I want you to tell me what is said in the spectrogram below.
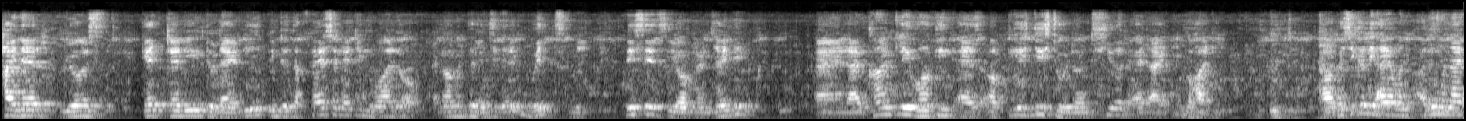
Hi there, viewers. Get ready to dive deep into the fascinating world of environmental engineering with me. This is your friend Jaydip, and I'm currently working as a PhD student here at IIT Guwahati. Uh, basically, I am an alumni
